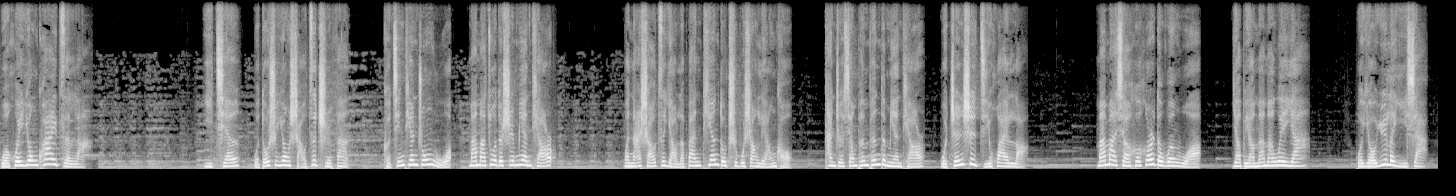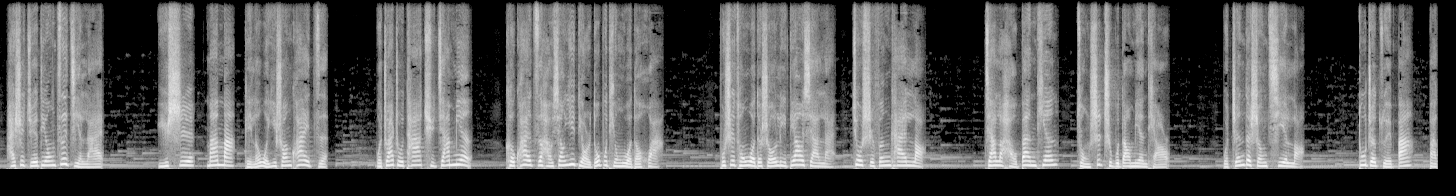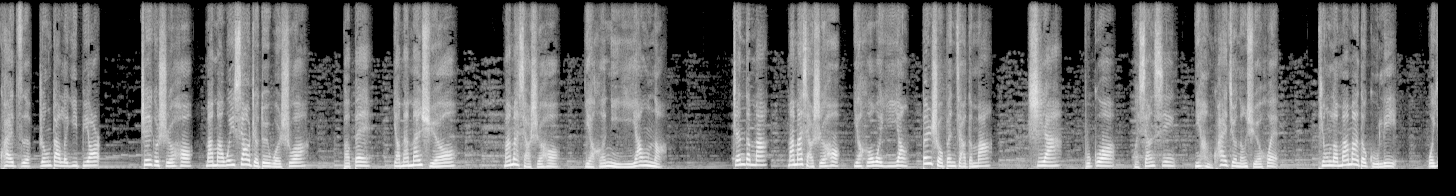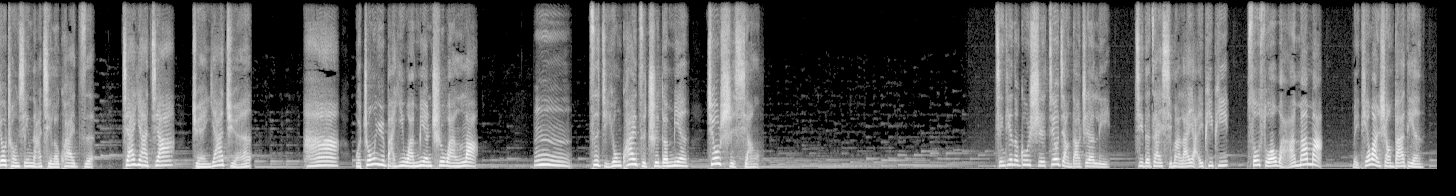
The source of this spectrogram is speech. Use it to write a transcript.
我会用筷子啦。以前我都是用勺子吃饭，可今天中午妈妈做的是面条。我拿勺子舀了半天都吃不上两口，看着香喷喷的面条，我真是急坏了。妈妈笑呵呵的问我：“要不要妈妈喂呀？”我犹豫了一下，还是决定自己来。于是妈妈给了我一双筷子，我抓住它去夹面，可筷子好像一点儿都不听我的话。不是从我的手里掉下来，就是分开了。夹了好半天，总是吃不到面条。我真的生气了，嘟着嘴巴把筷子扔到了一边儿。这个时候，妈妈微笑着对我说：“宝贝，要慢慢学哦。妈妈小时候也和你一样呢。”真的吗？妈妈小时候也和我一样笨手笨脚的吗？是啊，不过我相信你很快就能学会。听了妈妈的鼓励，我又重新拿起了筷子，夹呀夹，卷呀卷。啊，我终于把一碗面吃完了。嗯，自己用筷子吃的面就是香。今天的故事就讲到这里，记得在喜马拉雅 APP 搜索“晚安妈妈”，每天晚上八点，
